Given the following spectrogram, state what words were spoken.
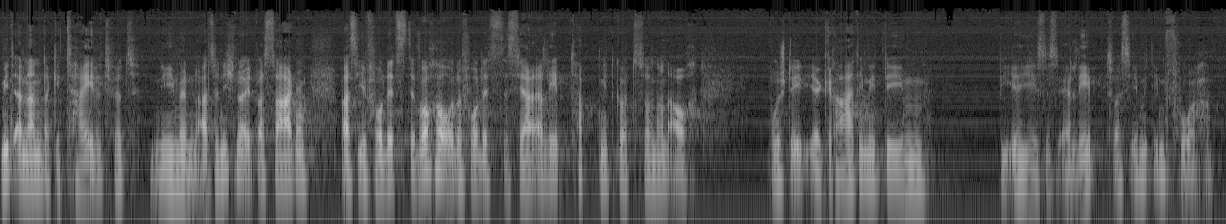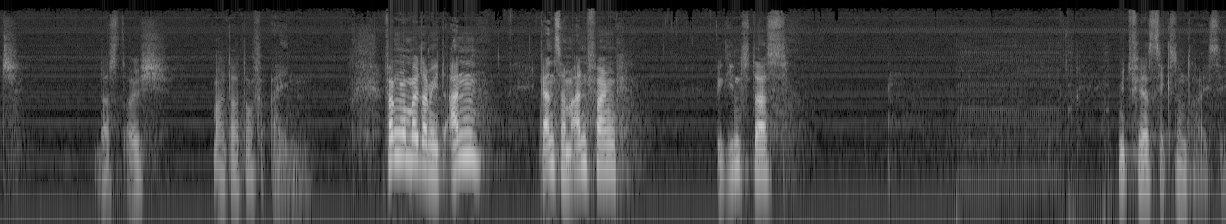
miteinander geteilt wird, nehmen. Also nicht nur etwas sagen, was ihr vorletzte Woche oder vorletztes Jahr erlebt habt mit Gott, sondern auch, wo steht ihr gerade mit dem, wie ihr Jesus erlebt, was ihr mit ihm vorhabt. Lasst euch mal darauf ein. Fangen wir mal damit an, ganz am Anfang, beginnt das mit Vers 36.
